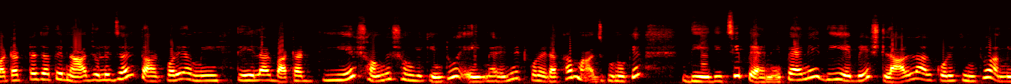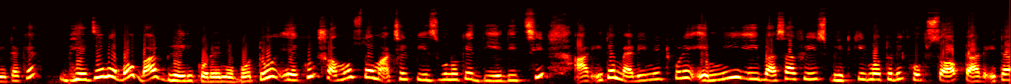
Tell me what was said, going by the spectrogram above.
বাটারটা যাতে না জ্বলে যায়, তারপরে আমি তেল আর বাটার দিয়ে সঙ্গে সঙ্গে কিন্তু এই ম্যারিনেট করে রাখা মাছগুলোকে দিয়ে দিচ্ছি প্যানে। প্যানে দিয়ে বেশ লাল লাল করে কিন্তু আমি এটাকে ভেজে নেব বা গ্রিল করে নেব। তো এখন সমস্ত মাছের পিসগুলোকে দিয়ে দিচ্ছি। আর এটা ম্যারিনেট করে এমনি এই বাসা ফিশ ভেটকির মতনই খুব সফট। আর এটা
